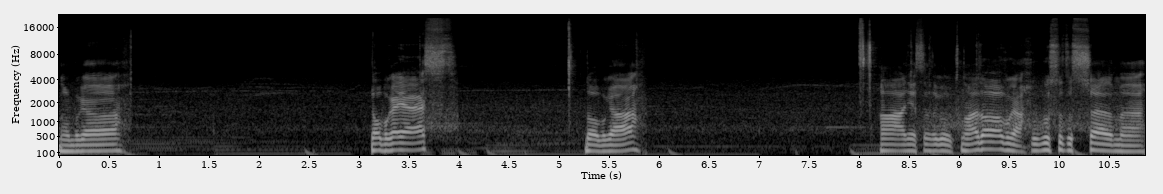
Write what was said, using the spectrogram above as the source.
Dobra. Dobra jest. Dobra. A, nie ten róg. No ale dobra, po prostu to strzelmy.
